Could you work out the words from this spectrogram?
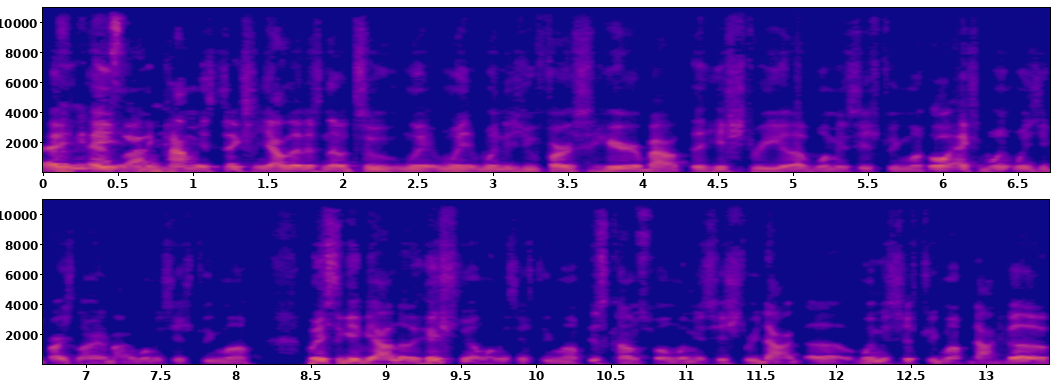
Yeah. let me not- Hey, let me not hey, in the comment section, y'all let us know too. When when when did you first hear about the history of Women's History Month? Or actually, when, when did you first learn about Women's History Month? But just to give y'all a little history on Women's History Month, this comes from Women's History dot uh, Women's History Month.gov.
